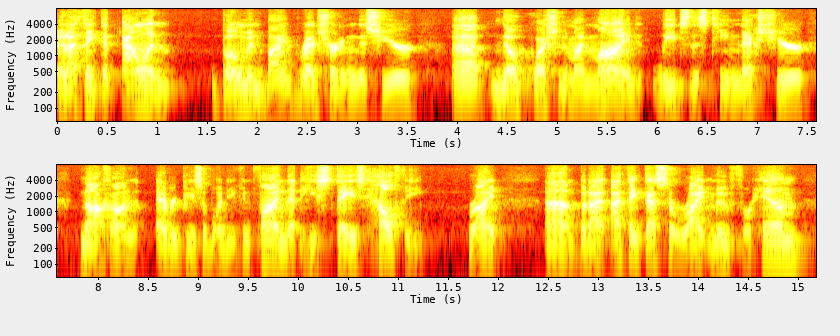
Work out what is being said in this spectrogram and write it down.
and I think that Alan Bowman by redshirting this year uh, no question in my mind, leads this team next year. Knock on every piece of wood you can find that he stays healthy, right? Um, but I, I, think that's the right move for him,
